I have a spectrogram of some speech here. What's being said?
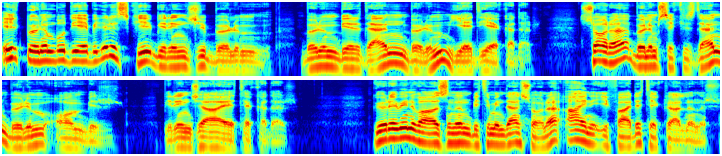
İlk bölüm bu diyebiliriz ki birinci bölüm, bölüm birden bölüm yediye kadar. Sonra bölüm sekizden bölüm on bir, birinci ayete kadar. Görevin vaazının bitiminden sonra aynı ifade tekrarlanır.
